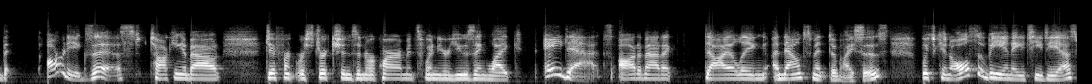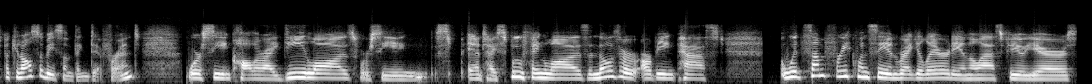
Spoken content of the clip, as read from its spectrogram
That already exist talking about different restrictions and requirements when you're using like ADADs, automatic dialing announcement devices, which can also be an ATDS, but can also be something different. We're seeing caller ID laws, we're seeing anti spoofing laws, and those are, are being passed with some frequency and regularity in the last few years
